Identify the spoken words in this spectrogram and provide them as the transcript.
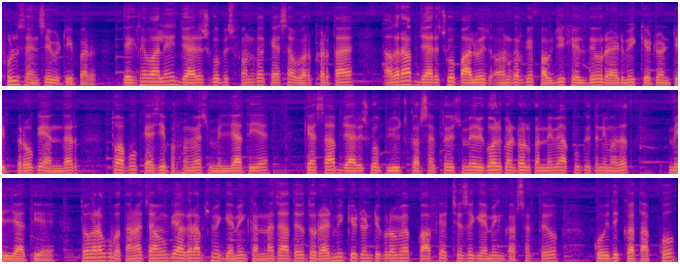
फुल सेंसिविटी पर। देखने वाले हैं जायरोस्कोप इस फ़ोन का कैसा वर्क करता है। अगर आप जायरोस्कोप ऑलवेज ऑन करके पबजी खेलते हो रेडमी के ट्वेंटी प्रो के अंदर तो आपको कैसी परफॉर्मेंस मिल जाती है? कैसा आप जायरोस्कोप यूज़ कर सकते हो? इसमें रिकॉल कंट्रोल करने में आपको कितनी मदद मिल जाती है? तो अगर आपको बताना चाहूँ कि अगर आप इसमें गेमिंग करना चाहते हो तो रेडमी के ट्वेंटी प्रो में आप काफ़ी अच्छे से गेमिंग कर सकते हो। कोई दिक्कत आपको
